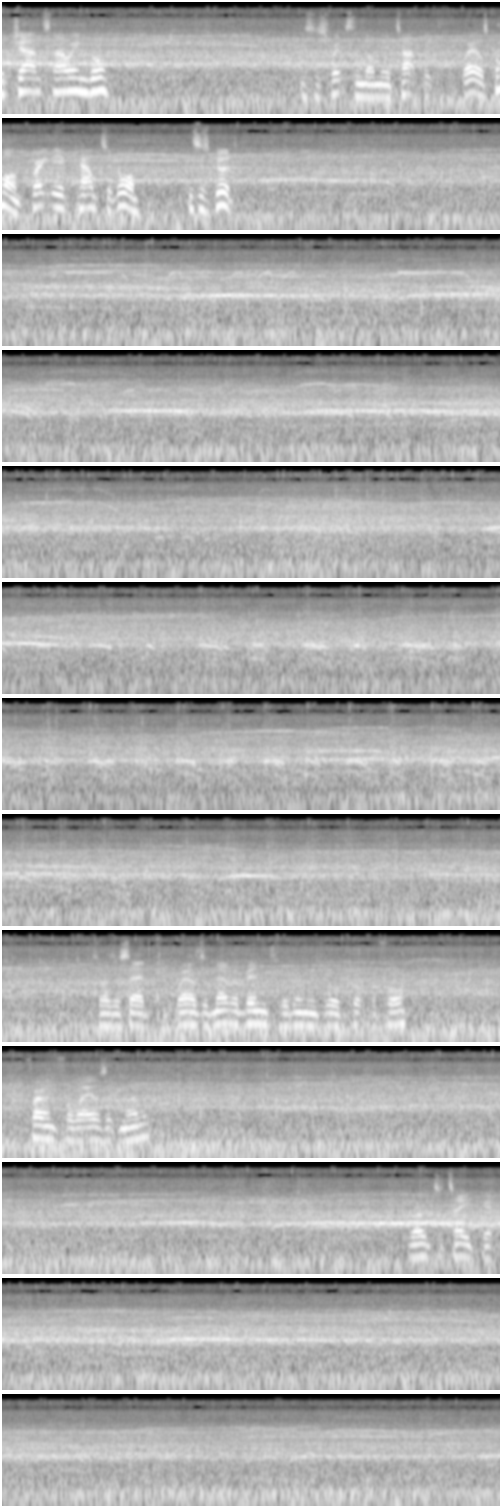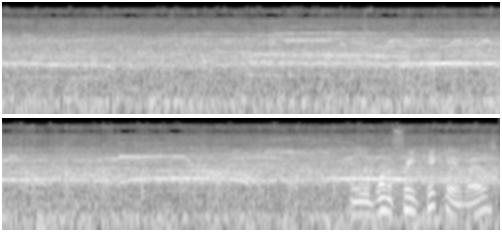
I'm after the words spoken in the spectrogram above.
Good chance now, Ingle. This is Switzerland on the attack, but Wales, come on, break the counter, go on. This is good. So as I said, Wales have never been to the Women's World Cup before. Thrown for Wales at the moment. Rowe to take it. Free kick here, Wales.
